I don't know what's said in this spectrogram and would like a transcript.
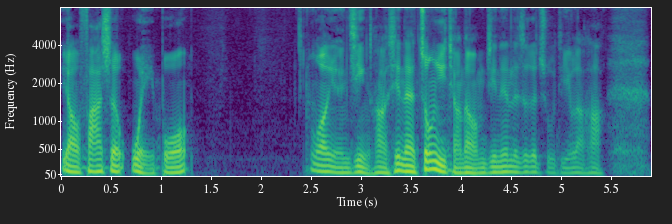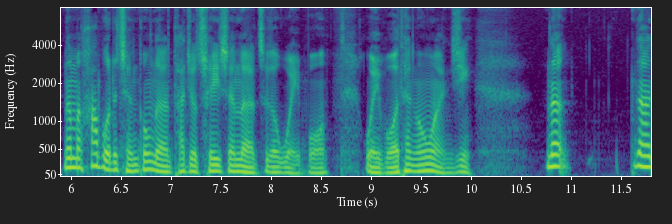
要发射韦伯望远镜哈。现在终于讲到我们今天的这个主题了哈。那么哈勃的成功呢，它就催生了这个韦伯韦伯太空望远镜。那那。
